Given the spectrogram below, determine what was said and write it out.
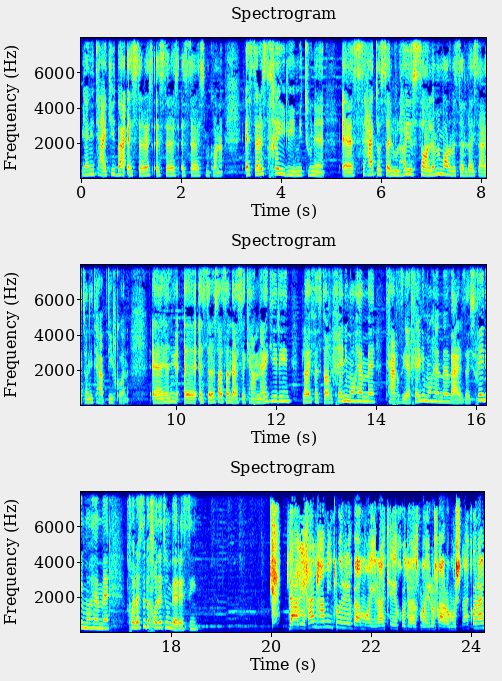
یعنی تاکید بر استرس استرس استرس می‌کنم. استرس خیلی می‌تونه حتی سلول های سالم ما رو به سلول های سرطانی تبدیل کنه. یعنی استرس اصلا دست کم نگیرین. lifestyle خیلی مهمه تغذیه خیلی مهمه ورزش خیلی مهمه. خلاصه به خودتون برسین. دقیقا همینطوره و معاینات خودآزمایی رو فراموش نکنن.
